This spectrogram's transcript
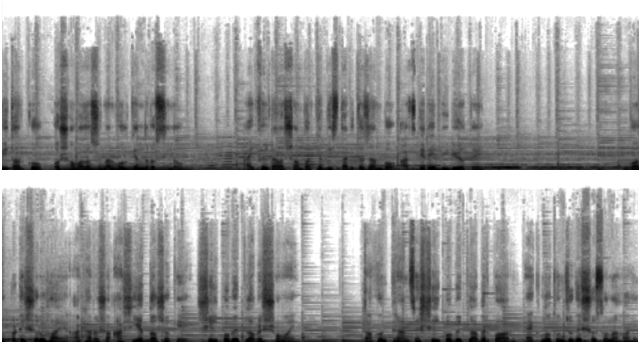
বিতর্ক ও সমালোচনার মূল কেন্দ্র ছিল? আইফেল টাওয়ার সম্পর্কে বিস্তারিত জানব আজকের এই ভিডিওতে। গল্পটি শুরু হয় আঠারোশো আশিয়ের দশকে শিল্প বিপ্লবের সময়। তখন ফ্রান্সের শিল্প বিপ্লবের পর এক নতুন যুগের সূচনা হয়।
